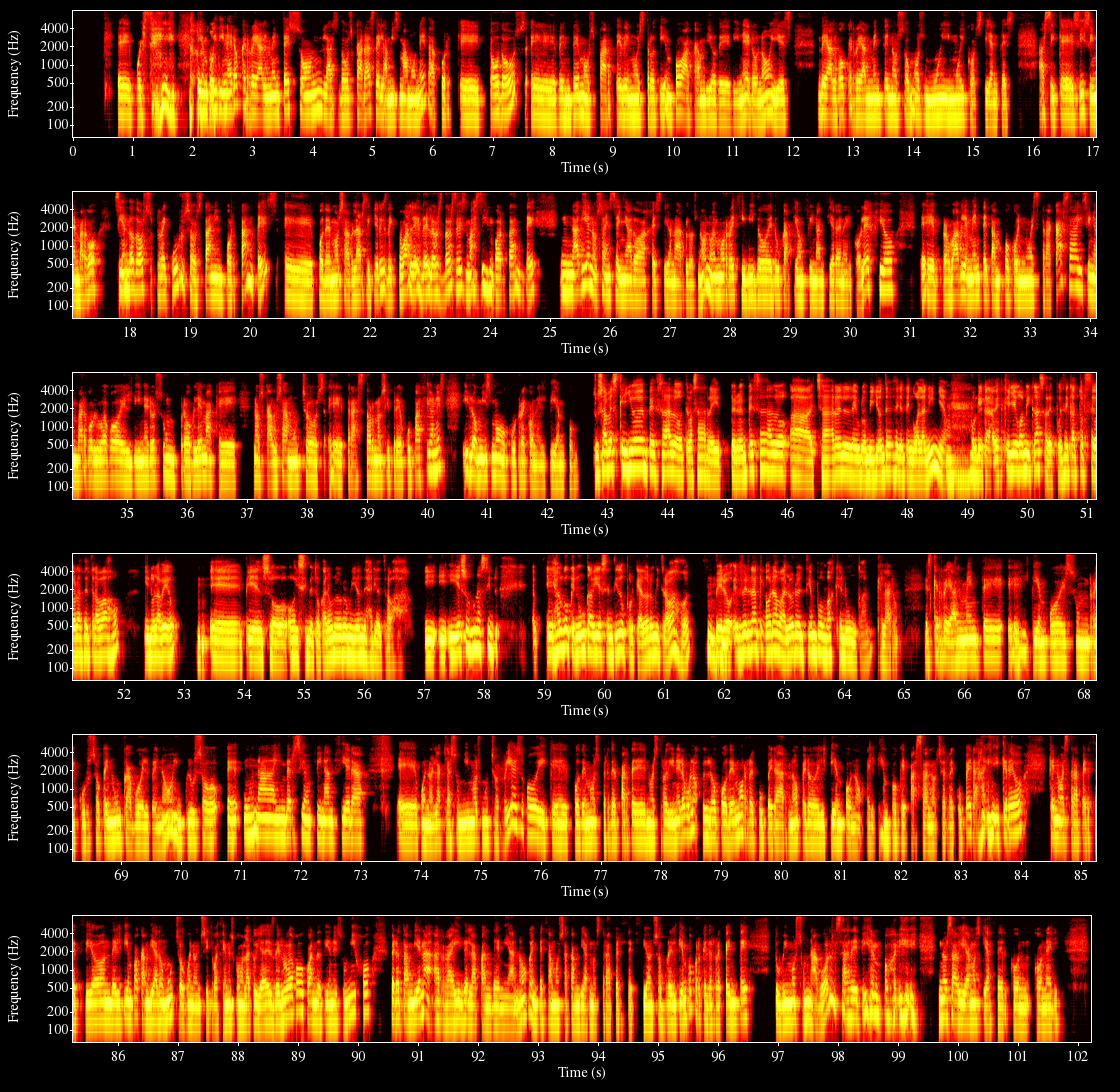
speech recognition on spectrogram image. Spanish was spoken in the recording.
Eh, pues sí, tiempo y dinero que realmente son las dos caras de la misma moneda, porque todos eh, vendemos parte de nuestro tiempo a cambio de dinero, ¿no? Y es de algo que realmente no somos muy, muy conscientes. Así que sí, sin embargo, siendo dos recursos tan importantes, eh, podemos hablar, si quieres, de cuál de los dos es más importante. Nadie nos ha enseñado a gestionarlos, ¿no? No hemos recibido educación financiera en el colegio, eh, probablemente tampoco en nuestra casa y sin embargo luego el dinero es un problema que nos causa muchos eh, trastornos y preocupaciones y lo mismo ocurre con el tiempo. Tú sabes que yo he empezado, te vas a reír, pero he empezado a echar el euromillón desde que tengo a la niña, porque cada vez que llego a mi casa después de 14 horas de trabajo y no la veo, mm. eh, pienso, hoy si me tocara un euromillón dejaría de trabajar. Y, eso es, una, es algo que nunca había sentido porque adoro mi trabajo, ¿eh? pero es verdad que ahora valoro el tiempo más que nunca. Claro es que realmente el tiempo es un recurso que nunca vuelve, ¿no? Incluso eh, una inversión financiera, eh, bueno, en la que asumimos mucho riesgo y que podemos perder parte de nuestro dinero, bueno, lo podemos recuperar, ¿no? Pero el tiempo no, el tiempo que pasa no se recupera. Y creo que nuestra percepción del tiempo ha cambiado mucho, bueno, en situaciones como la tuya, desde luego, cuando tienes un hijo, pero también a, raíz de la pandemia, ¿no? Empezamos a cambiar nuestra percepción sobre el tiempo porque de repente tuvimos una bolsa de tiempo y no sabíamos qué hacer con, con él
